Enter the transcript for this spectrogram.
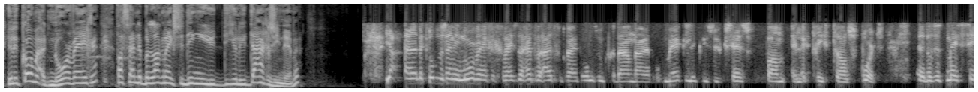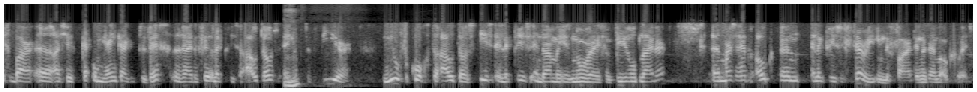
Jullie komen uit Noorwegen. Wat zijn de belangrijkste dingen die jullie daar gezien hebben? Ja, uh, dat klopt. We zijn in Noorwegen geweest. Daar hebben we uitgebreid onderzoek gedaan naar het opmerkelijke succes van elektrisch transport. Uh, dat is het meest zichtbaar uh, als je om je heen kijkt op de weg. Er rijden veel elektrische auto's. Eén op de vier nieuw verkochte auto's is elektrisch en daarmee is Noorwegen wereldleider. Uh, maar ze hebben ook een elektrische ferry in de vaart en daar zijn we ook geweest.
